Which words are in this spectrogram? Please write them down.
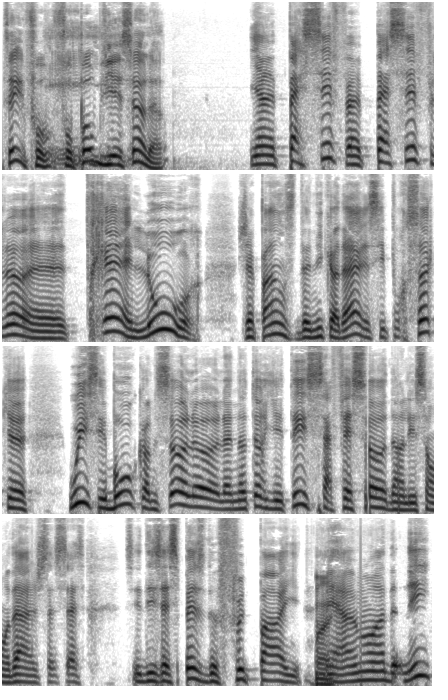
tu sais, faut faut pas oublier ça là. Il y a un passif, un passif là euh, très lourd, je pense, de Nicodère, et c'est pour ça que oui, c'est beau comme ça là, la notoriété, ça fait ça dans les sondages. Ça, ça, c'est des espèces de feux de paille. Mais à un moment donné,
